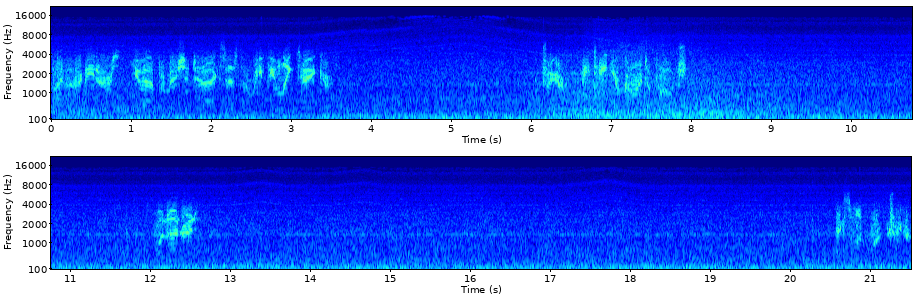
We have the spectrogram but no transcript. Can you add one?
500 meters. You have access the refueling tanker. Trigger, maintain your current approach. 100. Excellent work, Trigger.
